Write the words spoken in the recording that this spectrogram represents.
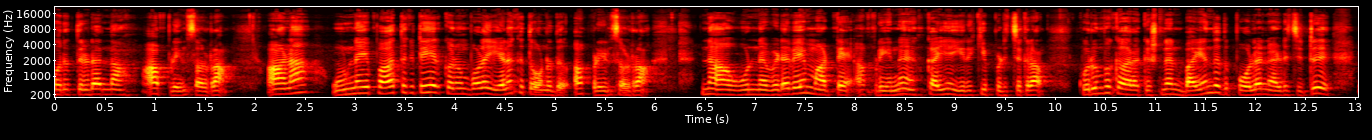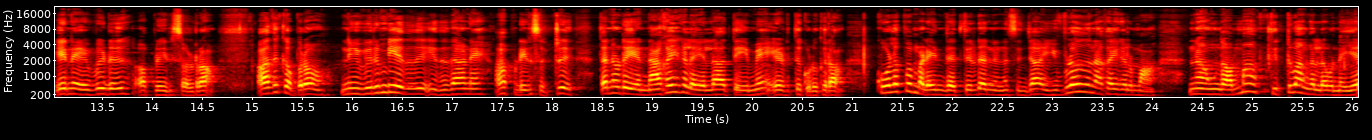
ஒரு திருடன் தான் அப்படின்னு சொல்கிறான் ஆனால் உன்னை பார்த்துக்கிட்டே இருக்கணும் போல எனக்கு தோணுது அப்படின்னு சொல்கிறான் நான் உன்னை விடவே மாட்டேன் அப்படின்னு கையை இறுக்கி பிடிச்சிக்கிறான். குறும்புக்கார கிருஷ்ணன் பயந்தது போல நடிச்சிட்டு என்னை விடு அப்படின்னு சொல்கிறான் அதுக்கப்புறம் நீ விரும்பியது இதுதானே அப்படின்னு சொல்லிட்டு தன்னுடைய நகைகளை எல்லாத்தையுமே எடுத்து கொடுக்குறான். குழப்பமடைந்த திருடன் என்ன செஞ்சால் இவ்வளவு நகைகளுமா நான் உங்கள் அம்மா திட்டுவாங்கல்ல உன்னைய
